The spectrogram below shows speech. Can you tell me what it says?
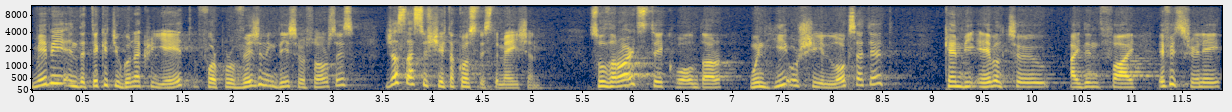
maybe in the ticket you're going to create for provisioning these resources, just associate a cost estimation. So the right stakeholder, when he or she looks at it, can be able to identify if it's really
